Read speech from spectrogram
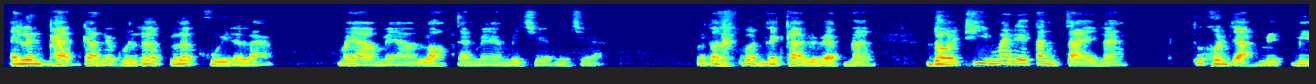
ไอ้เรื่องแพ็กกันเนี่ยคุณเลิกเลิกคุยได้แล้ว ไม่เอาไม่เอาหลอกกันไม่เอาไม่เชื่อไม่เชื่อมันต้องมันจะกลายเป็นแบบนั้น โดยที่ไม่ได้ตั้งใจนะ ทุกคนอยากมีมี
